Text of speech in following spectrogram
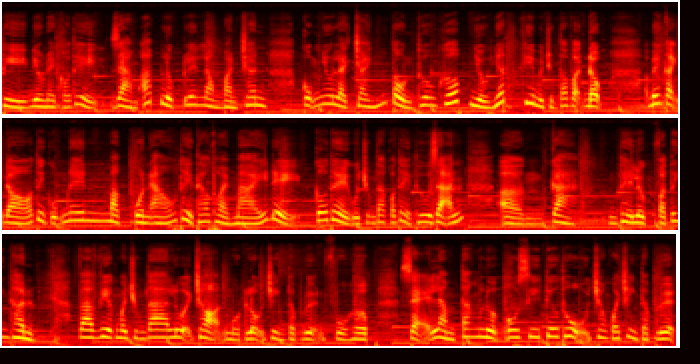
thì điều này có thể giảm áp lực lên lòng bàn chân cũng như là tránh tổn thương khớp nhiều nhất khi mà chúng ta vận động. Bên cạnh đó thì cũng nên mặc quần áo thể thao thoải mái để cơ thể của chúng ta có thể thư giãn à, cả thể lực và tinh thần và việc mà chúng ta lựa chọn một lộ trình tập luyện phù hợp sẽ làm tăng lượng oxy tiêu thụ trong quá trình tập luyện.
